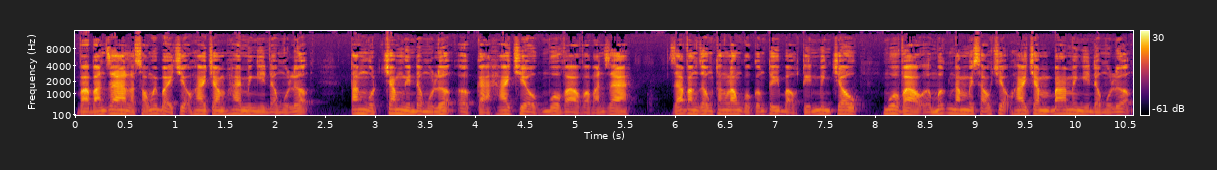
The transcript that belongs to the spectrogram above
và bán ra là 67 triệu 220 nghìn đồng một lượng, tăng 100 nghìn đồng một lượng ở cả hai chiều mua vào và bán ra. Giá vàng dòng thăng long của công ty Bảo Tín Minh Châu mua vào ở mức 56 triệu 230 nghìn đồng một lượng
